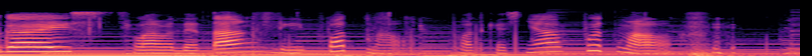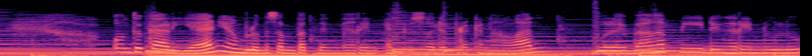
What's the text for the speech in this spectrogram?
Guys, selamat datang di Potmal, podcastnya Putmal. Untuk kalian yang belum sempat dengerin episode perkenalan, boleh banget nih dengerin dulu,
